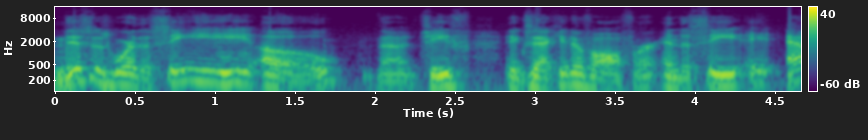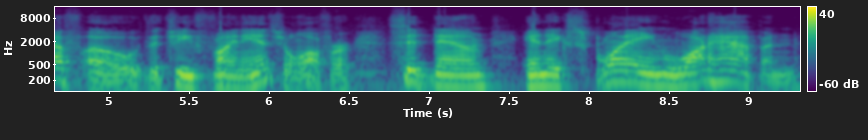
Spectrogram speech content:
This is where the CEO, the chief executive officer, and the CFO, the chief financial officer, sit down and explain what happened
